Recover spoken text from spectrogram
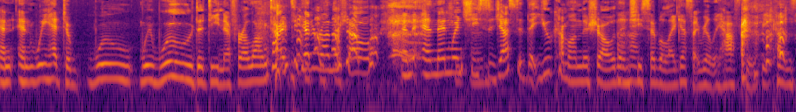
And and we had to woo we wooed Adina for a long time to get her on the show. And and then when she suggested that you come on the show, then Uh-huh. she said, "Well, I guess I really have to because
